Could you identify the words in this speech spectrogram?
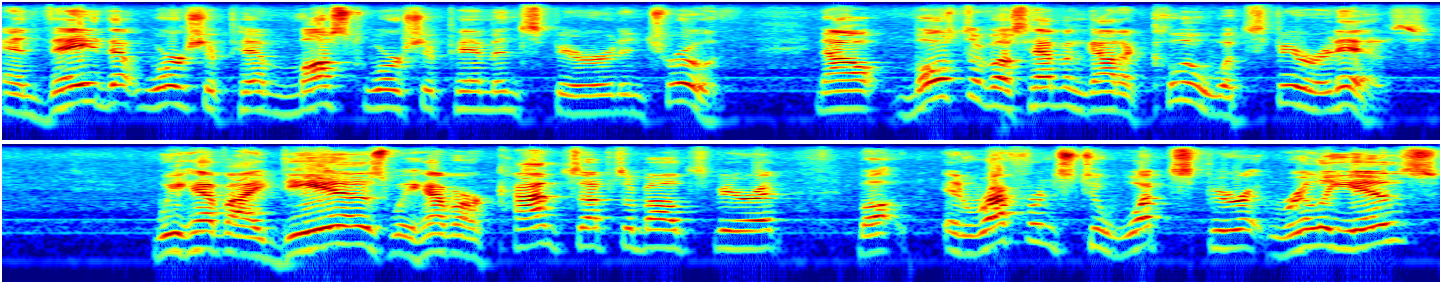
and they that worship him must worship him in spirit and truth. Now, most of us haven't got a clue what spirit is. We have ideas, we have our concepts about spirit, but in reference to what spirit really is,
